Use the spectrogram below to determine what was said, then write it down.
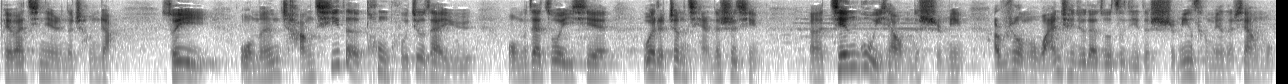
陪伴青年人的成长，所以我们长期的痛苦就在于我们在做一些为了挣钱的事情。呃，兼顾一下我们的使命，而不是我们完全就在做自己的使命层面的项目，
